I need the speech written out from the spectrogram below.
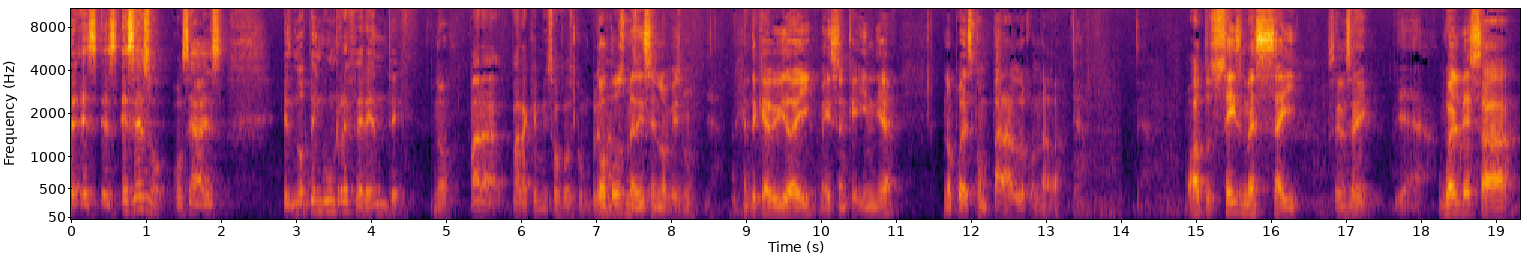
Es, es, es eso. O sea, es, es, no tengo un referente no. para, para que mis ojos comprendan. Todos me dicen lo mismo. Yeah. Gente que ha vivido ahí me dicen que India no puedes compararlo con nada. Yeah. Yeah. Wow, tus seis meses ahí. Seis meses ahí. Yeah. Vuelves a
